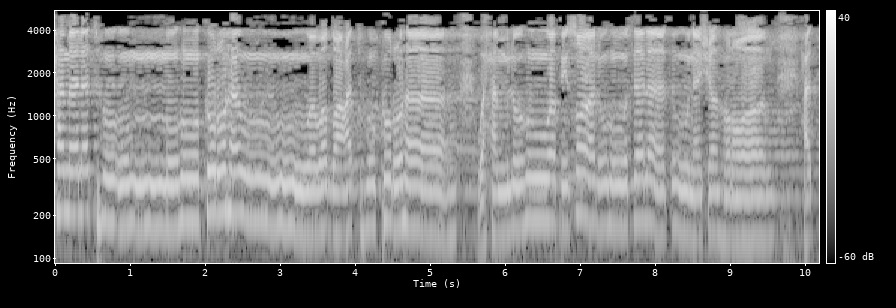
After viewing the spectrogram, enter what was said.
حملته أمه كرها ووضعته كرها وحمله وفصاله ثلاثون شهرا حتى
